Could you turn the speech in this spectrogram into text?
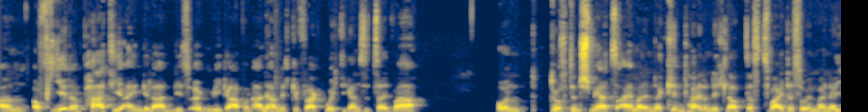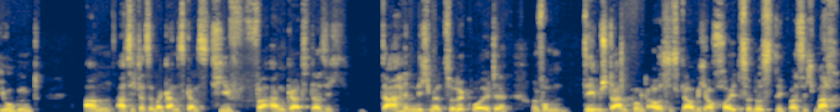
ähm, auf jeder Party eingeladen, die es irgendwie gab. Und alle haben mich gefragt, wo ich die ganze Zeit war. Und durch den Schmerz einmal in der Kindheit und ich glaube das zweite so in meiner Jugend, ähm, hat sich das immer ganz, ganz tief verankert, dass ich dahin nicht mehr zurück wollte. Und von dem Standpunkt aus ist, glaube ich, auch heute so lustig, was ich mache.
